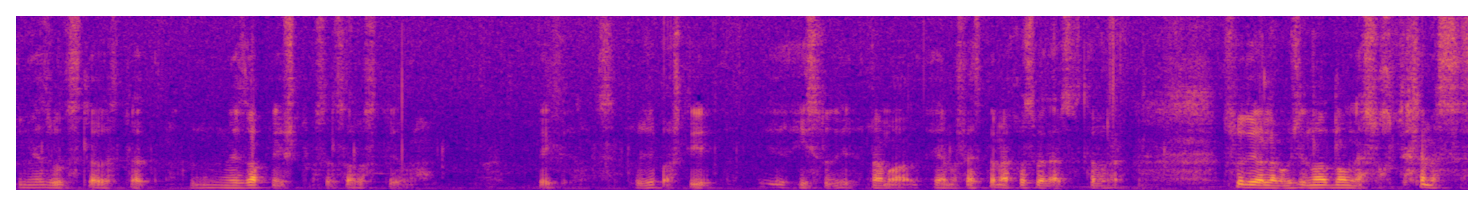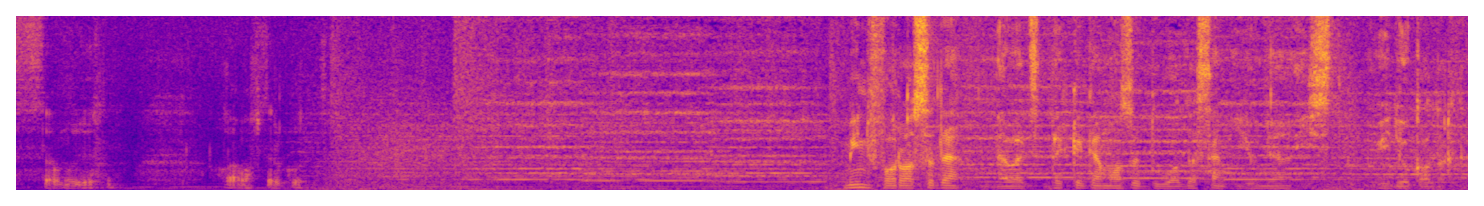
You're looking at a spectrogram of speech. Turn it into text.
Имя зовут Слава Сплет. Внезапно что се саростило. Уже почти изсуди, ама едно фестеме хосведар се ставара. Суди олема, уже на долне е сохтелеме се се онуи. Ама в тиркут. Мин форасыда навец деккеге мазы дуада сам июня ист видео калдырды.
